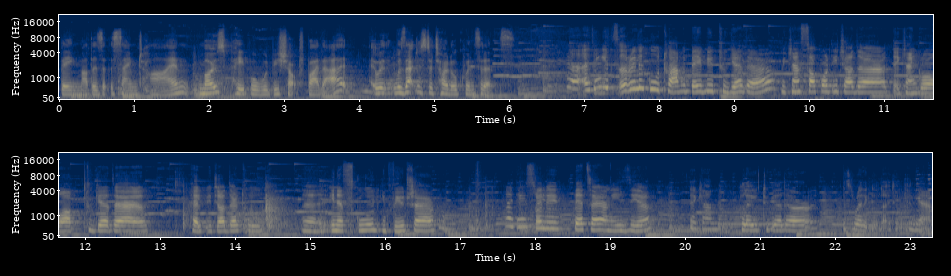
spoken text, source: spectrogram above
being mothers at the same time. Most people would be shocked by that. Was, was, that just a total coincidence? Yeah, I think it's really good to have a baby together. We can support each other, they can grow up together, help each other to uh, in a school in future. I think it's really better and easier. They can play together. It's really good, I think. Yeah.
